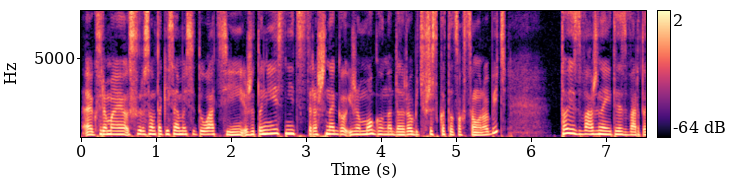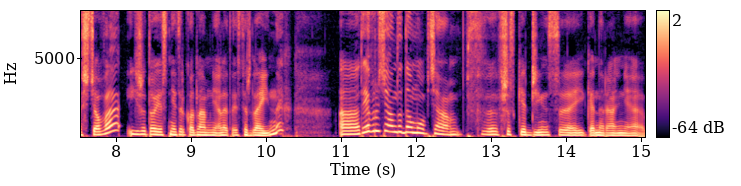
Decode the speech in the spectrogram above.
e, które, mają, które są w takiej samej sytuacji, że to nie jest nic strasznego i że mogą nadal robić wszystko to, co chcą robić. To jest ważne i to jest wartościowe i że to jest nie tylko dla mnie, ale to jest też dla innych. To ja wróciłam do domu, obcięłam wszystkie jeansy i generalnie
